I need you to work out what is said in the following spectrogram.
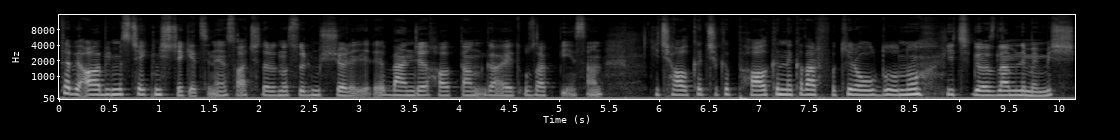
Tabi abimiz çekmiş ceketini, saçlarına sürmüş jöleleri. Bence halktan gayet uzak bir insan hiç halka çıkıp halkın ne kadar fakir olduğunu hiç gözlemlememiş.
